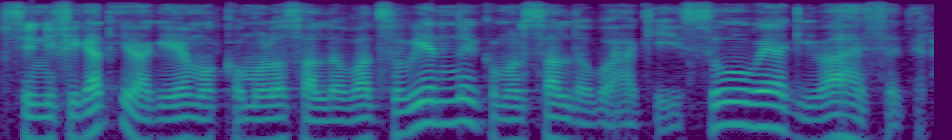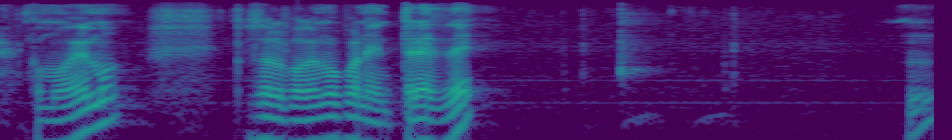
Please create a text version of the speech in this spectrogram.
significativa. Aquí vemos cómo los saldos van subiendo y cómo el saldo pues aquí sube, aquí baja, etcétera. Como vemos, eso lo podemos poner en 3D. ¿Mm?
